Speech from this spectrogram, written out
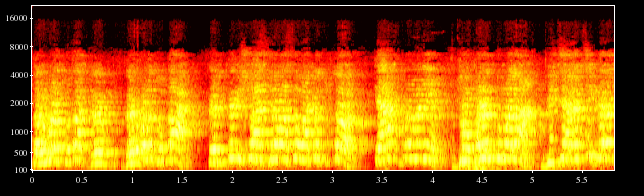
तळमळत होता साथ असं वाटत होतं. त्याचप्रमाणे जोपर्यंत तुम्हाला विचाराची गरज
